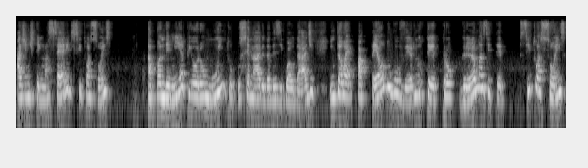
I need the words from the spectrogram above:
a gente tem uma série de situações a pandemia piorou muito o cenário da desigualdade, então é papel do governo ter programas e ter situações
